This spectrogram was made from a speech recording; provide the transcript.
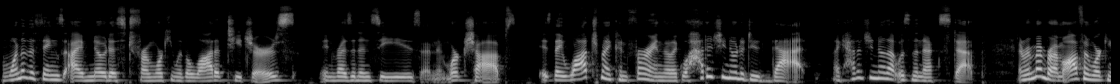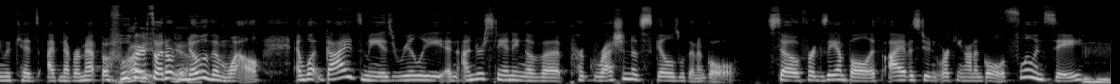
One of the things I've noticed from working with a lot of teachers in residencies and in workshops is they watch my conferring. They're like, well, how did you know to do that? Like, how did you know that was the next step? And remember, I'm often working with kids I've never met before, right, so I don't yeah. know them well. And what guides me is really an understanding of a progression of skills within a goal. So, for example, if I have a student working on a goal of fluency mm-hmm.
